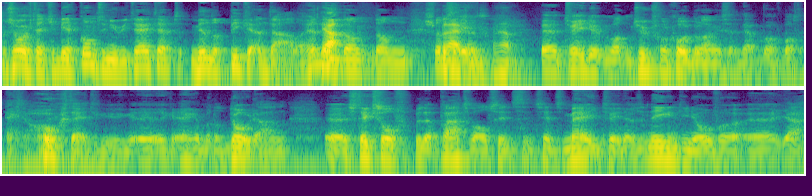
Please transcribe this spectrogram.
zorgt dat je meer continuïteit hebt, minder pieken en dalen. Hè? Dan, dan, dan, dat is één. Ja. Uh, tweede, wat natuurlijk van groot belang is, dat wordt, echt hoog tijd. Ik, ik, ik, ik me er dood aan stikstof, daar praten we al sinds, sinds mei 2019 over. Uh, ja,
